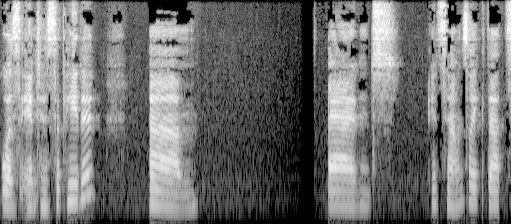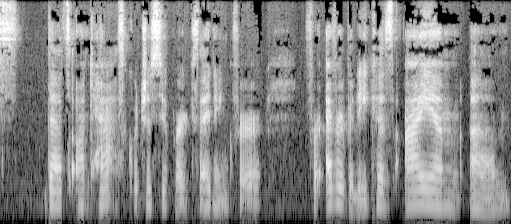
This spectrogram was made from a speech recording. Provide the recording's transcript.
was anticipated um, and it sounds like that's that's on task which is super exciting for for everybody because i am um,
